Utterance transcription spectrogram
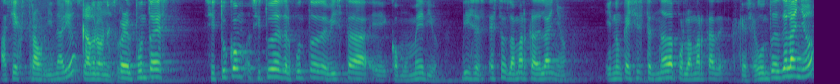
así extraordinarios. Cabrones, Pero el punto es, si tú, como, si tú desde el punto de vista eh, como medio dices, esta es la marca del año y nunca hiciste nada por la marca de- que según tú es del año,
